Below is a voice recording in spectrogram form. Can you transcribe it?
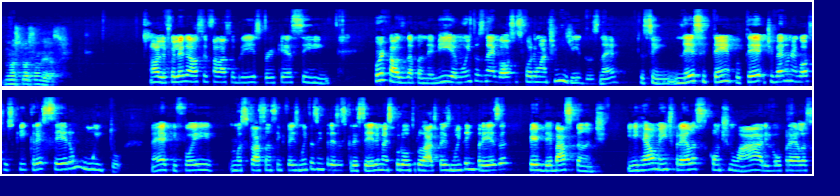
numa situação dessas? Olha, foi legal você falar sobre isso, porque assim, por causa da pandemia, muitos negócios foram atingidos, né? Assim, nesse tempo, tiveram negócios que cresceram muito, né? Que foi uma situação assim que fez muitas empresas crescerem, mas por outro lado fez muita empresa perder bastante. E realmente para elas continuarem ou para elas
